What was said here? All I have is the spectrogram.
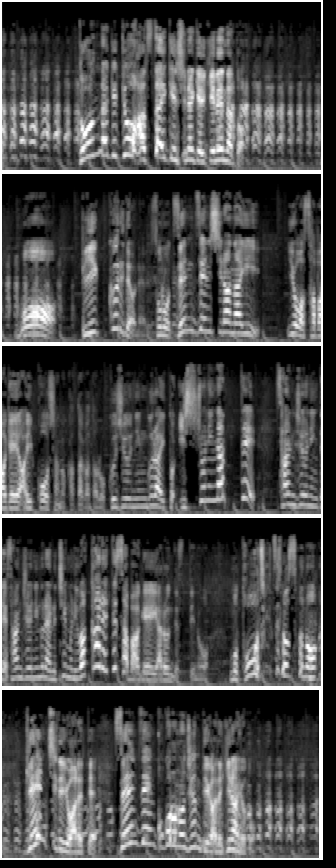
どんだけ今日初体験しなきゃいけねえんだと。もう、びっくりだよね。その全然知らない、要はサバゲー愛好者の方々60人ぐらいと一緒になって30人対30人ぐらいのチームに分かれてサバゲーやるんですっていうのをもう当日のその現地で言われて全然心の準備ができないよと。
